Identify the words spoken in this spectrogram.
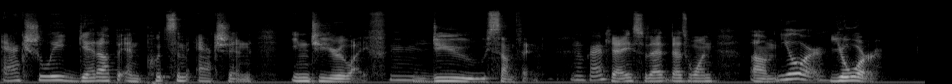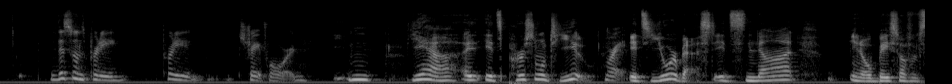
actually get up and put some action into your life. Hmm. Do something. Okay. Okay, so that that's one. Um, Your your this one's pretty pretty straightforward. yeah, it's personal to you. Right. It's your best. It's not, you know, based off of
